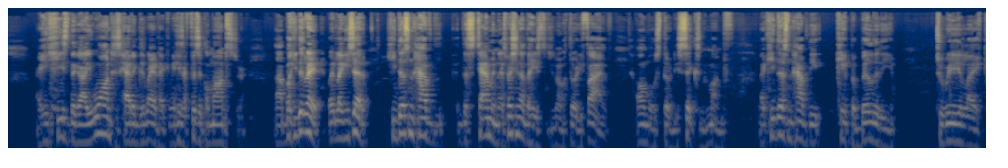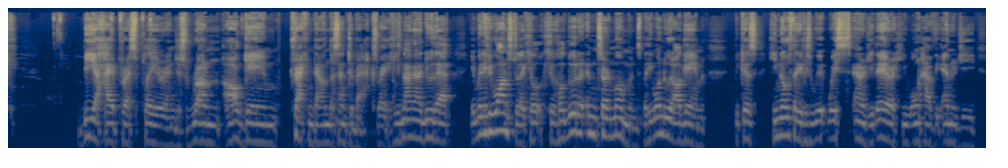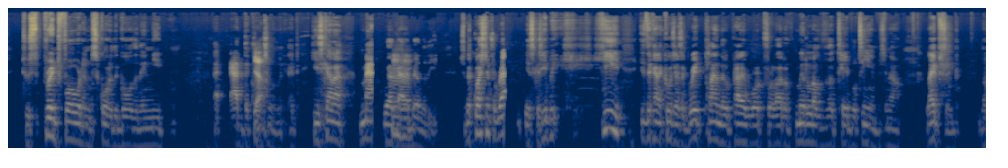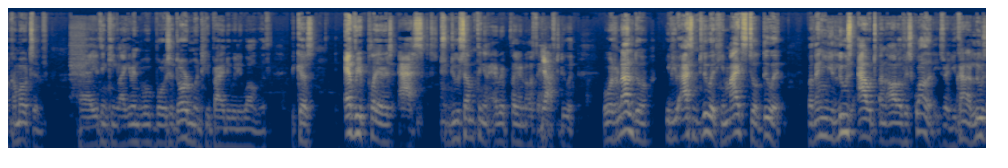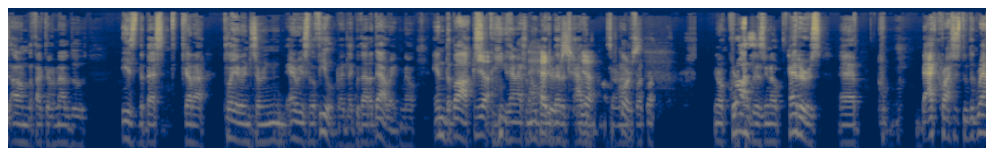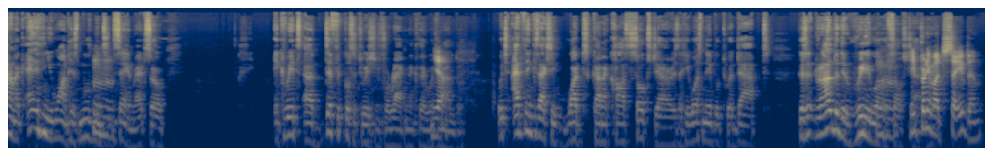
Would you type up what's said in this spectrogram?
He, he's the guy you want. His heading is right. Like I mean, he's a physical monster. Uh, but he did right. But like you said, he doesn't have the stamina, especially now that he's you know 35, almost 36 in a month. Like he doesn't have the capability to really like be a high press player and just run all game tracking down the center backs. Right? He's not gonna do that. Even if he wants to, like he'll he'll, he'll do it in certain moments, but he won't do it all game because he knows that if he wastes energy there, he won't have the energy to sprint forward and score the goal that they need at, at the clutch moment. Right? He's kind of mastered that Mhm. ability. So the question for Rangnick is because he he is the kind of coach that has a great plan that would probably work for a lot of middle of the table teams. You know, Leipzig, Lokomotiv. Uh, you're thinking like even Borussia Dortmund, he'd probably do really well with because every player is asked to do something and every player knows they Yeah. have to do it. But with Ronaldo, if you ask him to do it, he might still do it, but then you lose out on all of his qualities, right? You kind of lose out on the fact that Ronaldo is the best kind of player in certain areas of the field, right? Like without a doubt, right? You know, in the box, Yeah. you can ask for nobody better to have yeah, in the box than of course. for a cross. You know, crosses, you know, headers, uh, back crashes through the ground, like anything you want. His movement's Mhm. insane, right? So it creates a difficult situation for Rangnick there with Yeah. Ronaldo, which I think is actually what kind of cost Solskjaer is that he wasn't able to adapt because Ronaldo did really well with Mhm. Solskjaer. He pretty right? much saved him.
